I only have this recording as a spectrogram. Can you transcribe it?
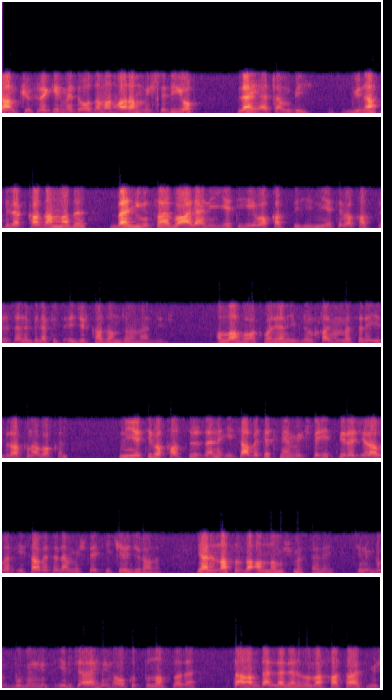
tam küfre girmedi o zaman haram mı işledi? Yok. La ye'temu bihi. Günah bile kazanmadı. Bel yusabu ala niyetihi ve kastihi. Niyeti ve kastı üzerine bilakis ecir kazandı Ömer diyor. Allahu Akbar. Yani İbnül Kayyum mesele idrakına bakın. Niyeti ve kastı üzerine isabet etmeyen müçtehit bir ecir alır. isabet eden müçtehit iki ecir alır. Yani nasıl da anlamış meseleyi. Şimdi bu, bugün irca ehlini okut bu nasları. Tamam derler yani Ömer hata etmiş.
